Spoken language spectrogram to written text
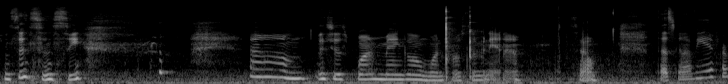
Consistency. um, it's just one mango and one frozen banana. So that's gonna be it for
